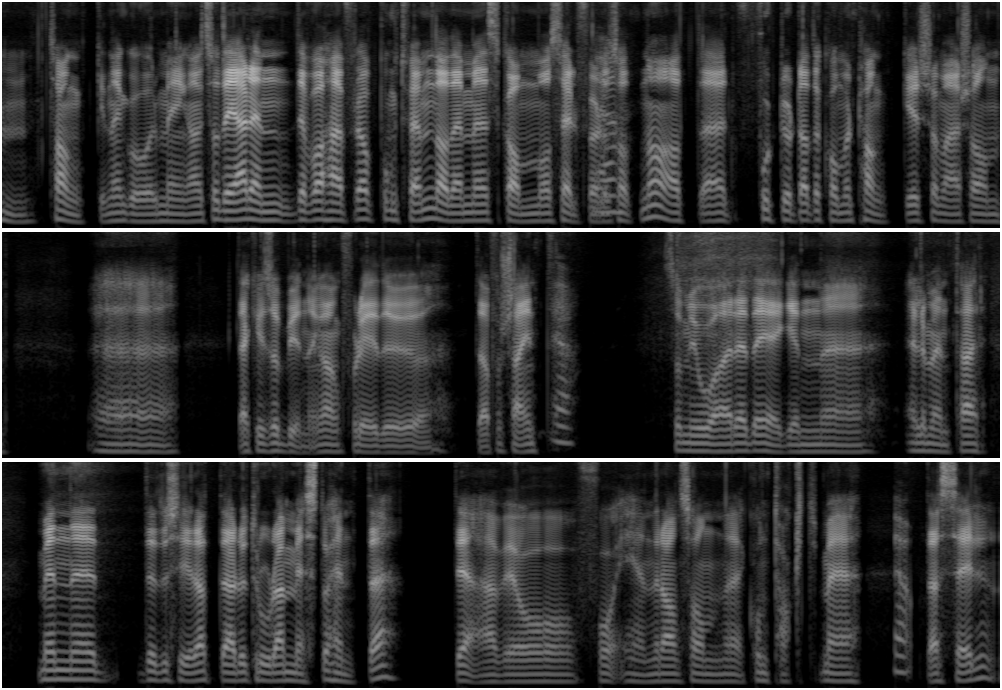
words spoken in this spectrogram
Mm, tankene går med en gang. Så det, er den, det var her fra punkt fem, da, det med skam og selvfølelse og sånt nå, at det er fort gjort at det kommer tanker som er sånn eh, Det er ikke vits å begynne engang, fordi du, det er for seint. Ja. Som jo er et egen eh, element her. Men eh, det du sier, at der du tror det er mest å hente, det er ved å få en eller annen sånn eh, kontakt med Ja. deg selv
